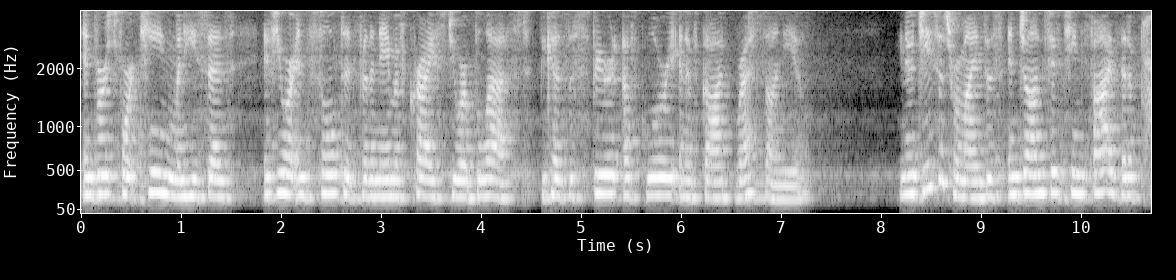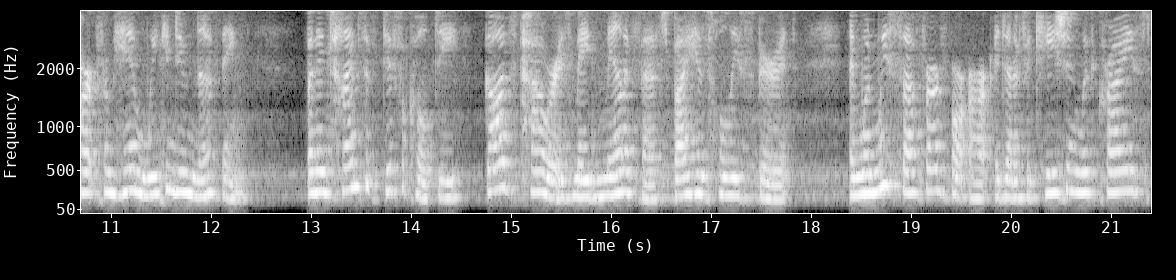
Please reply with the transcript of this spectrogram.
In verse 14, when he says, If you are insulted for the name of Christ, you are blessed, because the Spirit of glory and of God rests on you. You know, Jesus reminds us in John 15, 5 that apart from him, we can do nothing. But in times of difficulty, God's power is made manifest by his Holy Spirit. And when we suffer for our identification with Christ,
